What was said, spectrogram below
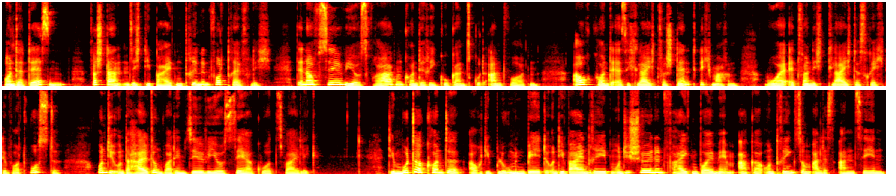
Unterdessen verstanden sich die beiden drinnen vortrefflich, denn auf Silvios Fragen konnte Rico ganz gut antworten, auch konnte er sich leicht verständlich machen, wo er etwa nicht gleich das rechte Wort wusste, und die Unterhaltung war dem Silvius sehr kurzweilig. Die Mutter konnte auch die Blumenbeete und die Weinreben und die schönen Feigenbäume im Acker und ringsum alles ansehen,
